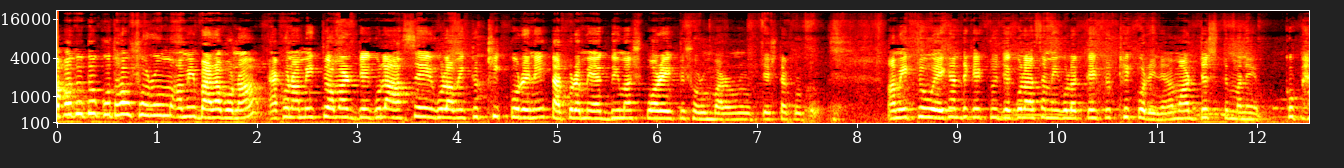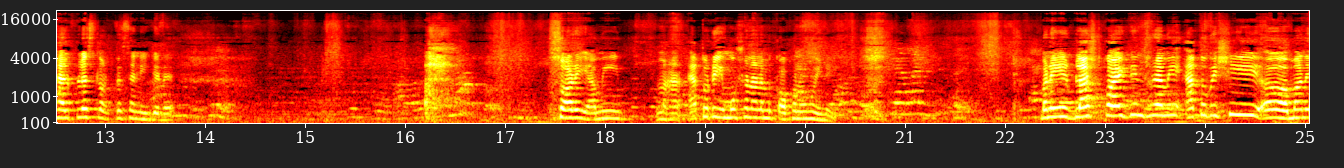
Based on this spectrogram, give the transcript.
আপাতত কোথাও শোরুম আমি বাড়াবো না। এখন আমি একটু আমার যেগুলো আছে, এগুলো আমি একটু ঠিক করে নিই। তারপর আমি এক, দুই মাস পরে একটু শোরুম বাড়ানোর চেষ্টা করব। আমি একটু এখান থেকে একটু যেগুলো আছে, আমি এগুলোকে একটু ঠিক করে নিই। আমার জাস্ট মানে খুব হেল্পলেস লাগতেছে নিজেরে। সরি আমি এতটা ইমোশনাল আমি কখনো হই নাই মানে লাস্ট কয়েকদিন ধরে আমি এত বেশি মানে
